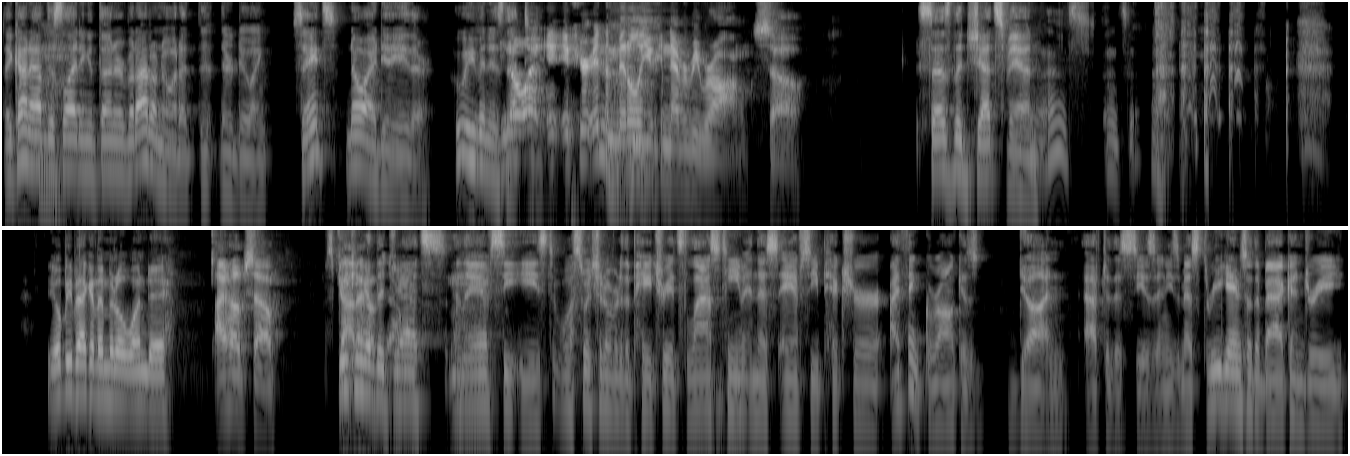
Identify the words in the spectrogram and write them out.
They kind of have this mm. lightning and thunder, but I don't know what uh, they're doing. Saints, no idea either. Who even is you that? know what? Team? If you're in the middle, you can never be wrong. So Says the Jets fan. That's, that's You'll be back in the middle one day. I hope so. Speaking God, of the so. Jets and the AFC East, we'll switch it over to the Patriots. Last team in this AFC picture. I think Gronk is done after this season. He's missed three games with a back injury.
